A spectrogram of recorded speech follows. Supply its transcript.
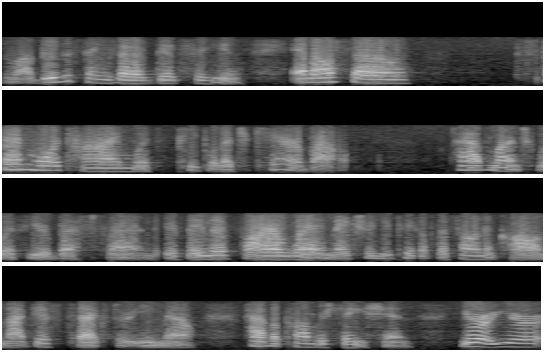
in a while. Do the things that are good for you, and also spend more time with people that you care about. Have lunch with your best friend. If they live far away, make sure you pick up the phone and call, not just text or email. Have a conversation. Your your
